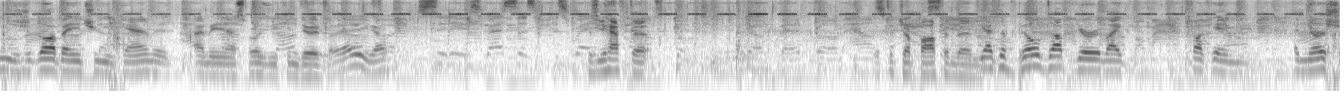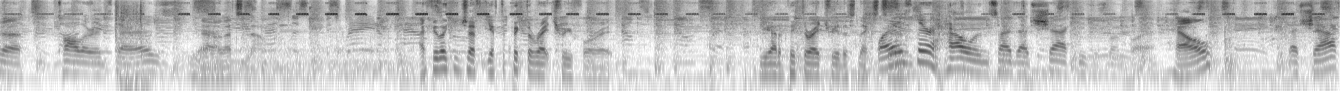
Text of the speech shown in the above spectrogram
you should go up any tree you can. But, I mean, I suppose you can do it. But there you go. because you have to. You have to jump off and then. You have to build up your like fucking inertia tolerance there. It's- No, that's no. I feel like you just have, you have to pick the right tree for it. You got to pick the right tree this next time. Why is there hell inside that shack you just went by? hell. That shack?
